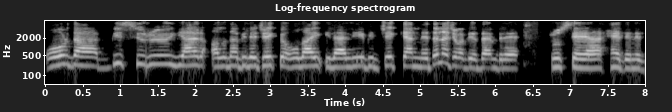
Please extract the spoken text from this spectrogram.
orada bir sürü yer alınabilecek ve olay ilerleyebilecekken neden acaba birdenbire Rusya'ya he denir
